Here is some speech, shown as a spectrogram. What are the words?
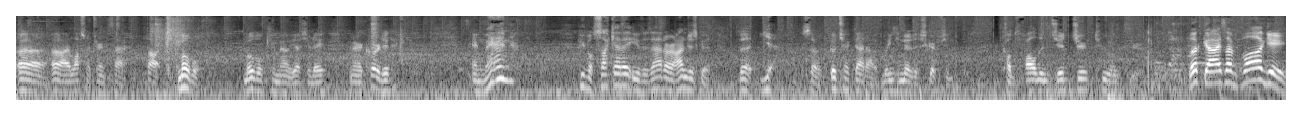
Uh, uh I lost my train of. Thought mobile. Mobile came out yesterday, and I recorded. And man, people suck at it. Either that or I'm just good. But yeah, so go check that out. Link in the description. Called Fallen Ginger 203. Look, guys, I'm vlogging.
